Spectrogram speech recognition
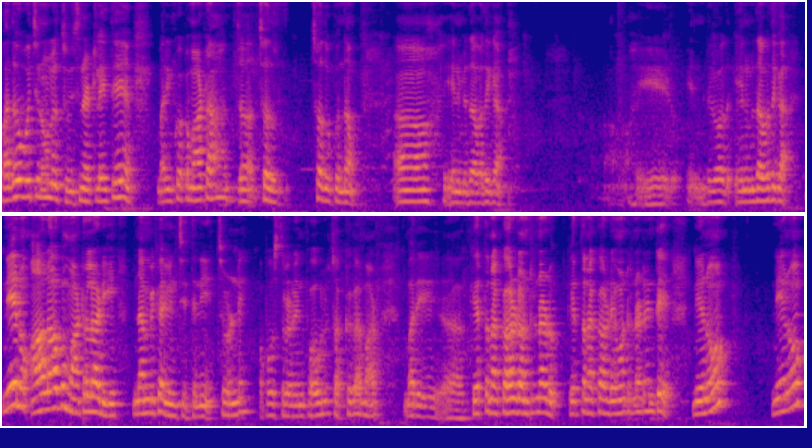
పదవ వచనంలో చూసినట్లయితే మరి ఇంకొక మాట చ- చదువు చదువుకుందాం. ఎనిమిదవదిగా. ఏడు ఎనిమిదవది ఎనిమిదవదిగా. నేను ఆలాగు మాట్లాడి నమ్మిక ఉంచి తిని. చూడండి అపోస్తులైన పౌలు చక్కగా మా మరి కీర్తనకారుడు అంటున్నాడు. కీర్తనకారుడు ఏమంటున్నాడంటే నేను నేను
